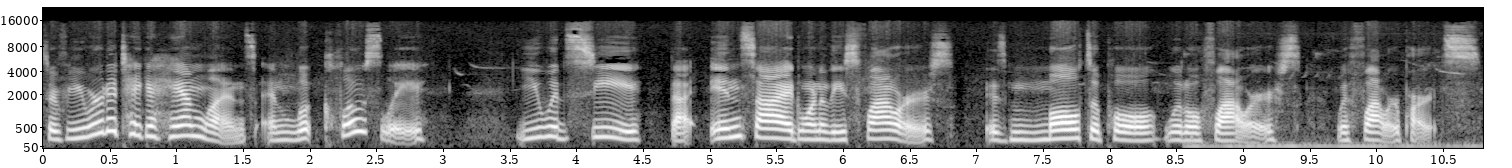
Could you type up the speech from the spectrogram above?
So if you were to take a hand lens and look closely, you would see that inside one of these flowers is multiple little flowers with flower parts.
